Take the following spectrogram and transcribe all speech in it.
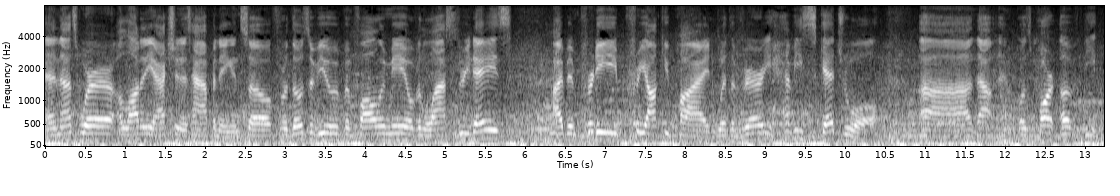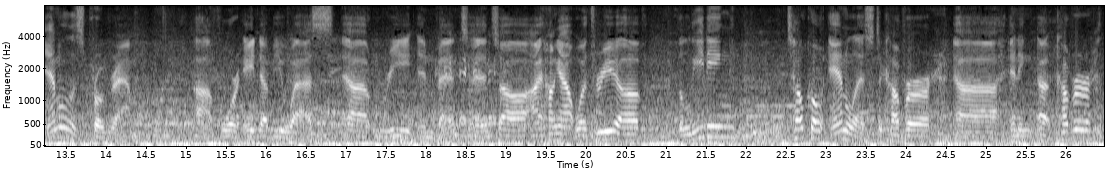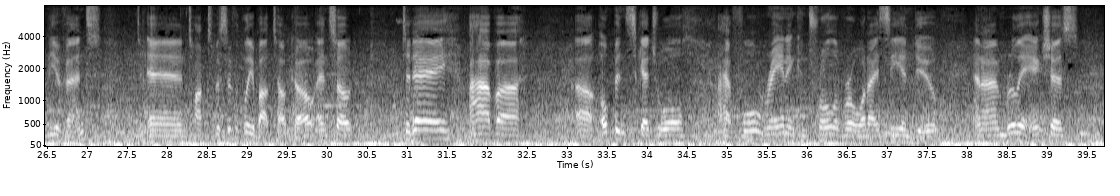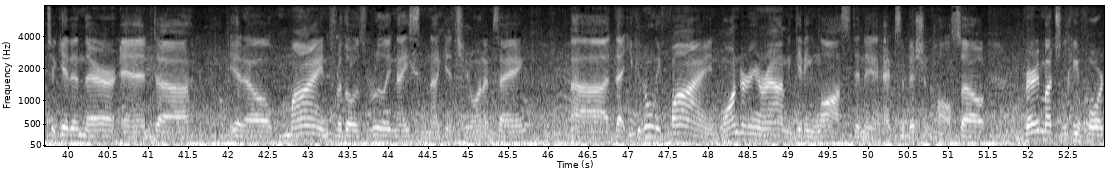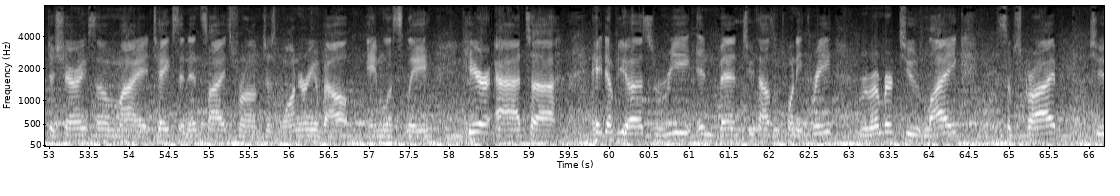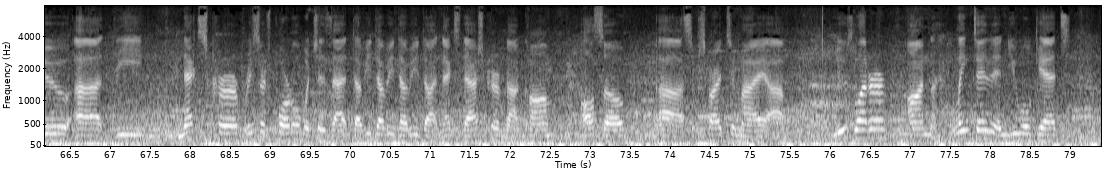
and that's where a lot of the action is happening. And so, for those of you who have been following me over the last three days, I've been pretty preoccupied with a very heavy schedule uh, that was part of the analyst program. Uh, for AWS uh, reInvent. And so I hung out with three of the leading telco analysts to cover uh, and uh, cover the event and talk specifically about telco. And so today I have a, open schedule. I have full reign and control over what I see and do, and I'm really anxious to get in there and uh, you know mine for those really nice nuggets. You know what I'm saying? Uh, that you can only find wandering around and getting lost in an exhibition hall. So, very much looking forward to sharing some of my takes and insights from just wandering about aimlessly here at uh, AWS reInvent 2023. Remember to like, subscribe to uh, the Next Curve research portal, which is at www.next-curve.com. Also, uh, subscribe to my uh, newsletter on LinkedIn, and you will get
